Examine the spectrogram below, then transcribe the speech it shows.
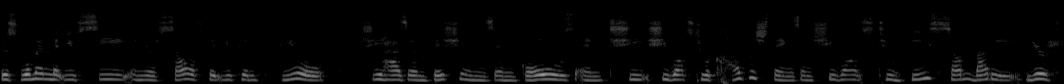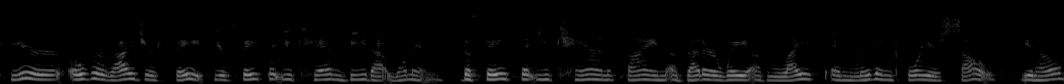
this woman that you see in yourself that you can feel she has ambitions and goals and she she wants to accomplish things and she wants to be somebody. Your fear overrides your faith. Your faith that you can be that woman. The faith that you can find a better way of life and living for yourself you know?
